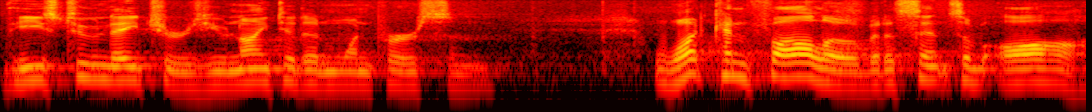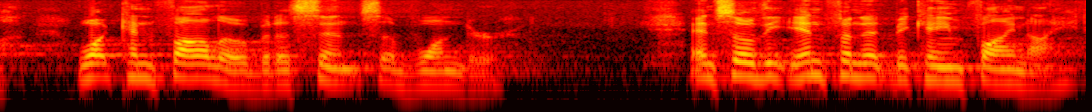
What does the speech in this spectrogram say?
these two natures united in one person. What can follow but a sense of awe? What can follow but a sense of wonder? And so the infinite became finite.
